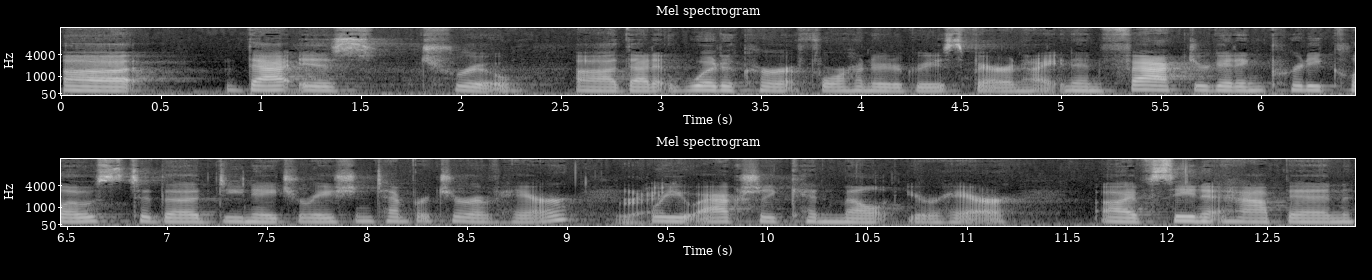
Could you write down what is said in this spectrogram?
uh, that is true. Uh, that it would occur at 400 degrees Fahrenheit. And in fact, you're getting pretty close to the denaturation temperature of hair, Right. where you actually can melt your hair. I've seen it happen.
